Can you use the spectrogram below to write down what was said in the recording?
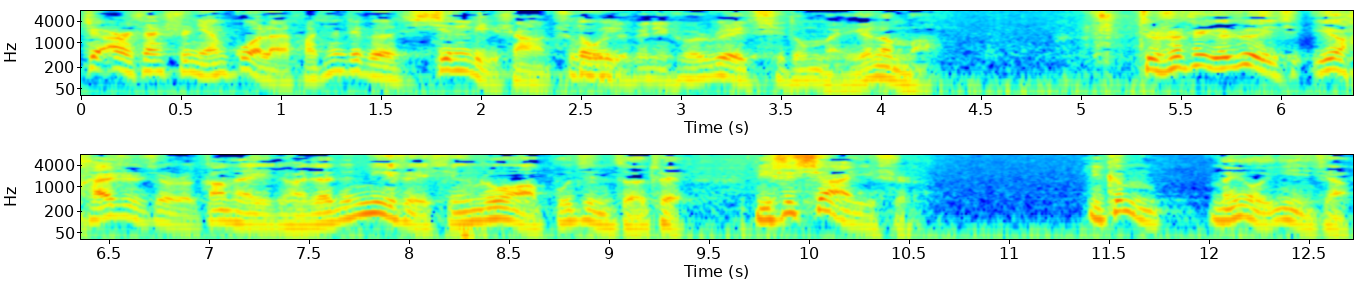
这二三十年过来，好像这个心理上都有跟你说锐气都没了嘛。就是说这个锐气，也还是就是刚才一句话叫“逆水行舟啊，不进则退”。你是下意识的，你根本没有印象。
